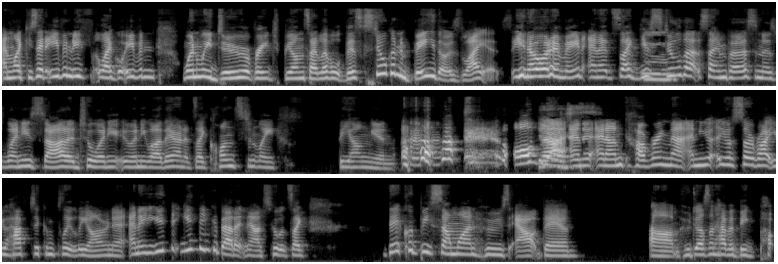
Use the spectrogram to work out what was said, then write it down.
and like you said even if like even when we do reach beyonce level there's still going to be those layers. You know what i mean? And it's like you're Mm. still that same person as when you started to when you when you are there. And it's like constantly the onion of Yes. that and and uncovering that and you, you're so right you have to completely own it and you th- you think about it now too it's like there could be someone who's out there um, who doesn't have a big po-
